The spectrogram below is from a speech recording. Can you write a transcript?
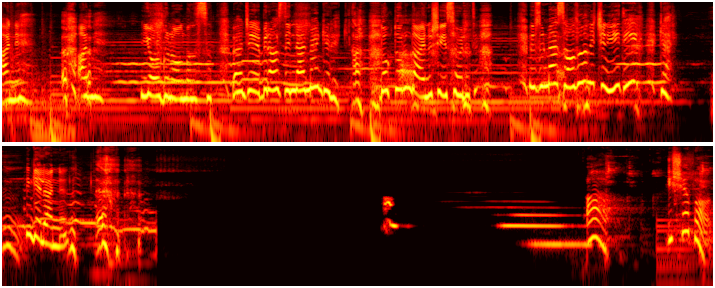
Anne, anne. Yorgun olmalısın. Bence biraz dinlenmen gerek. Doktorun da aynı şeyi söyledi. Üzülmen sağlığın için iyi değil. Gel. Gel anne. Ah, işe bak.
